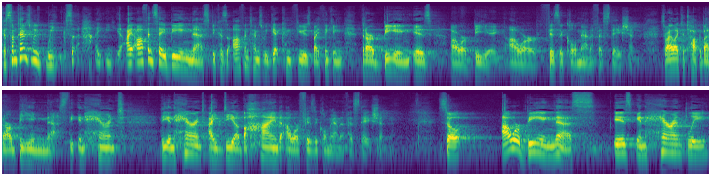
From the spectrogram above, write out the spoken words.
because sometimes we, we I, I often say beingness because oftentimes we get confused by thinking that our being is our being, our physical manifestation. So I like to talk about our beingness, the inherent, the inherent idea behind our physical manifestation. So our beingness is inherently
